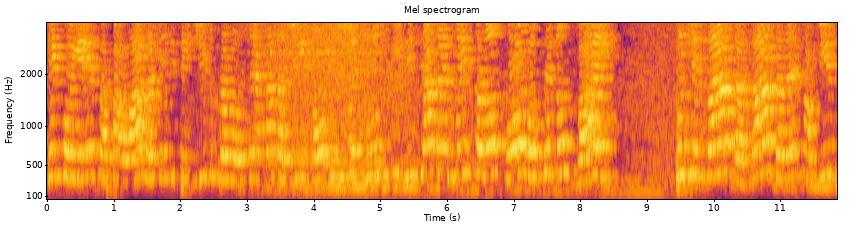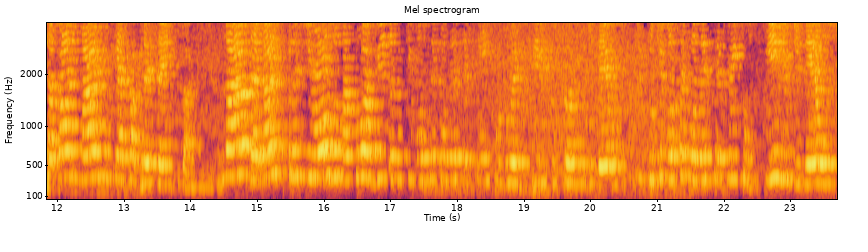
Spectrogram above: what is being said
Reconheça a palavra que Ele tem dito para você a cada dia em nome de Jesus. E se a presença não for, você não vai. Porque nada, nada nessa vida vale mais do que essa presença. Nada é mais precioso na tua vida do que você poder ser templo do Espírito Santo de Deus, do que você poder ser feito filho de Deus,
